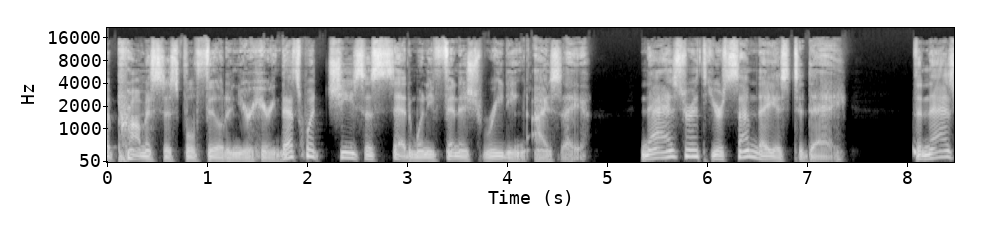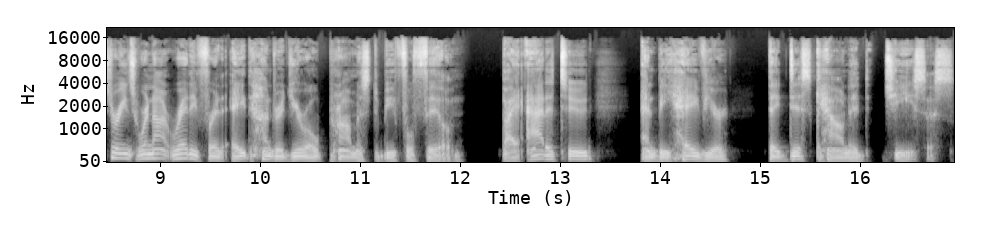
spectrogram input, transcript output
the promise is fulfilled in your hearing. That's what Jesus said when he finished reading Isaiah. Nazareth, your someday is today. The Nazarenes were not ready for an 800 year old promise to be fulfilled. By attitude and behavior, they discounted Jesus.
